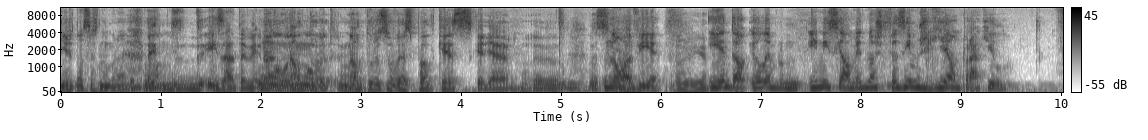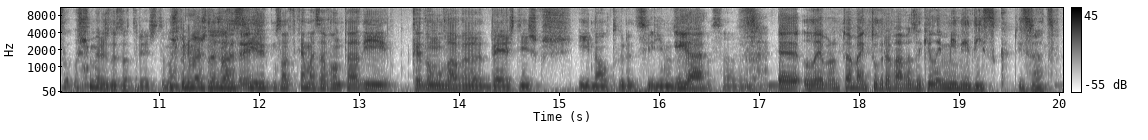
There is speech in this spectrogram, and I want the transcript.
e as nossas namoradas, provavelmente. Exatamente. Um ou na, um altura, outro. na altura, se houvesse podcast, se calhar. uh, Não havia. Não havia. E então, eu lembro-me, inicialmente nós fazíamos guião para aquilo. Os primeiros dois ou três também. Os primeiros dois Depois ou a seguir três. começava a ficar mais à vontade e cada um levava 10 discos e na altura decidíamos E o que passava. uh, lembro-me também, tu gravavas aquilo em mini disc. Exato.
